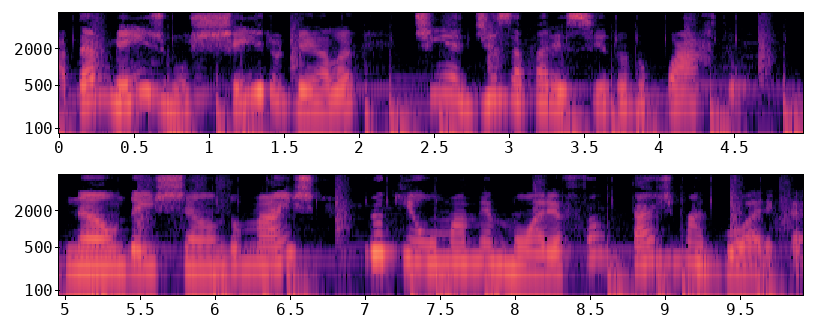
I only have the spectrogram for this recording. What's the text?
Até mesmo o cheiro dela tinha desaparecido do quarto, não deixando mais do que uma memória fantasmagórica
